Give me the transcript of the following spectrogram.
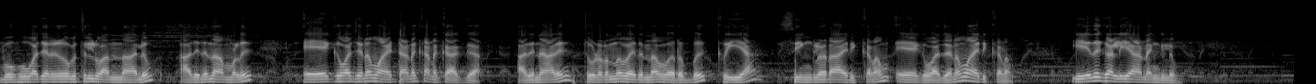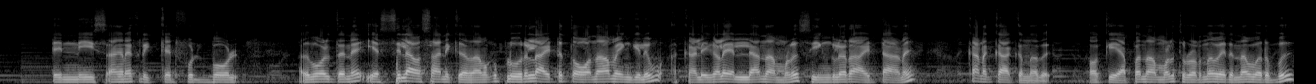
ബഹുവചന രൂപത്തിൽ വന്നാലും അതിന് നമ്മൾ ഏകവചനമായിട്ടാണ് കണക്കാക്കുക. അതിനാൽ തുടർന്ന് വരുന്ന വെർബ് ക്രിയ സിംഗുലർ ആയിരിക്കണം ഏകവചനമായിരിക്കണം. ഏത് കളിയാണെങ്കിലും ടെന്നീസ് അങ്ങനെ ക്രിക്കറ്റ് ഫുട്ബോൾ അതുപോലെ തന്നെ എസ്സിൽ അവസാനിക്കുന്നത്. നമുക്ക് പ്ലൂറലായിട്ട് തോന്നാമെങ്കിലും കളികളെല്ലാം നമ്മൾ സിംഗുലർ ആയിട്ടാണ് കണക്കാക്കുന്നത്. ഓക്കെ അപ്പോൾ നമ്മൾ തുടർന്ന് വരുന്ന വെർബ്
